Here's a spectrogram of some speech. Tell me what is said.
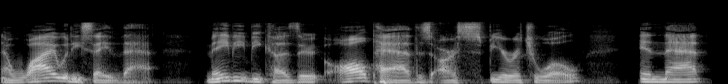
Now, why would he say that? Maybe because all paths are spiritual in that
